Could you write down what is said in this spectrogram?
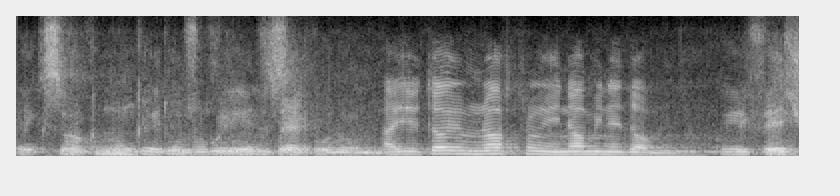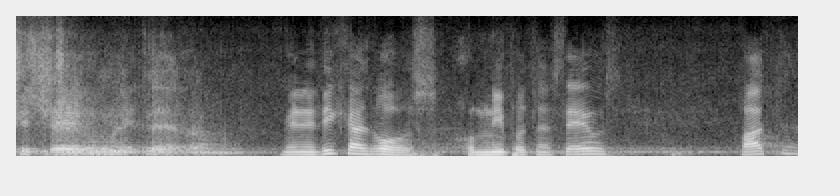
Ex hoc nunc et usque in seculum. Aiutorium nostrum in nomine Domini. Qui feci celum et terra. Benedicat vos, omnipotens Deus, Pater,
